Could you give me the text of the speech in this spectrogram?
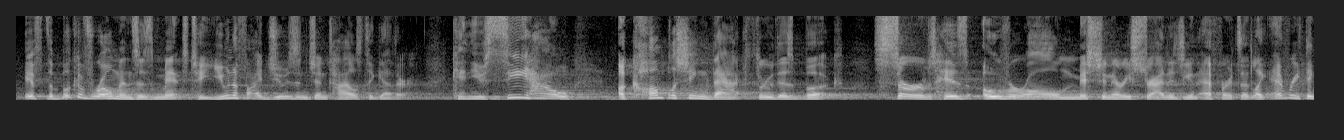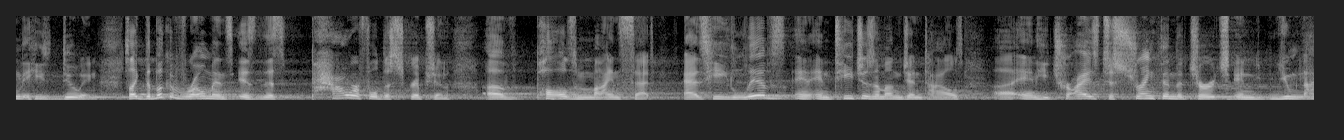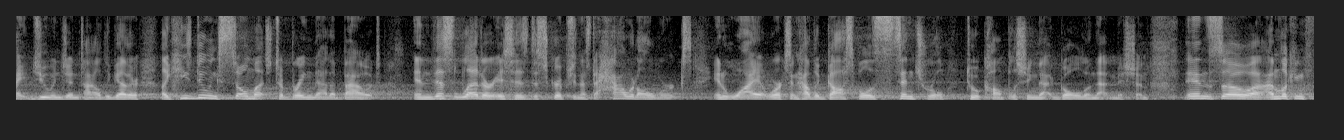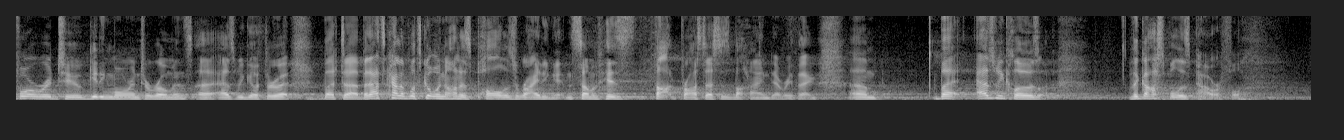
if the book of Romans is meant to unify Jews and Gentiles together, can you see how accomplishing that through this book serves his overall missionary strategy and efforts, like everything that he's doing. So, like the book of Romans is this powerful description of Paul's mindset as he lives and, and teaches among Gentiles uh, and he tries to strengthen the church and unite Jew and Gentile together. Like he's doing so much to bring that about. And this letter is his description as to how it all works and why it works and how the gospel is central to accomplishing that goal and that mission. And so uh, I'm looking forward to getting more into Romans uh, as we go through it. But, uh, but that's kind of what's going on as Paul is writing it and some of his thought processes behind everything. Um, but as we close, the gospel is powerful.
